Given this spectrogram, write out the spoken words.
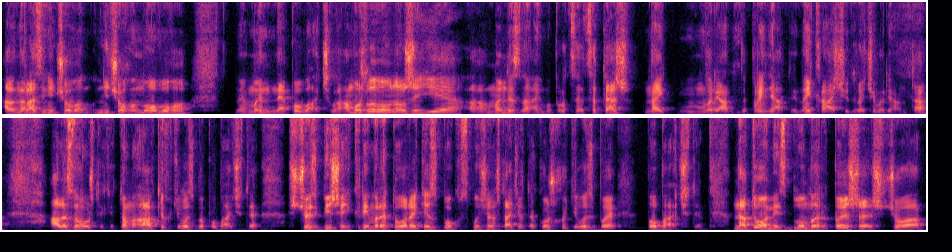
але наразі нічого нічого нового ми не побачили. А можливо, воно вже є. А ми не знаємо про це. Це теж най варіант прийнятний, найкращий, до речі, варіант. Та? Але знову ж таки, томагавки хотілося б побачити щось більше, крім риторики з боку Сполучених Штатів, також хотілося б побачити. Натомість Блумберг пише, що.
